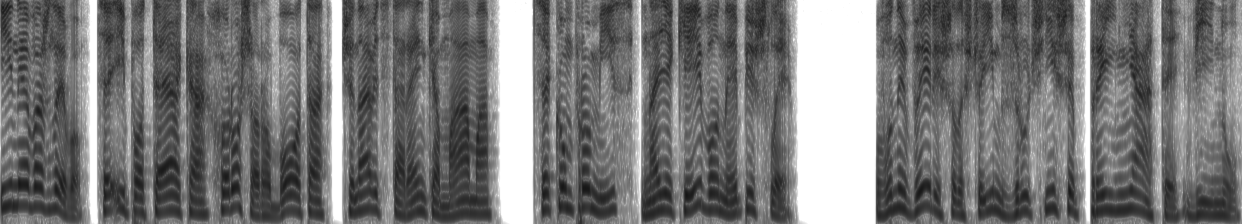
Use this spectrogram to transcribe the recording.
І неважливо, це іпотека, хороша робота чи навіть старенька мама. Це компроміс, на який вони пішли. Вони вирішили, що їм зручніше прийняти війну,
